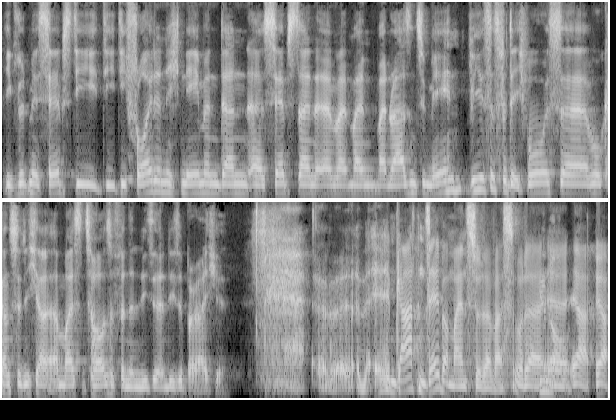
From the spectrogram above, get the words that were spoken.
ich würde mir selbst die, die, die Freude nicht nehmen, dann äh, selbst ein, äh, mein, mein, mein Rasen zu mähen. Wie ist es für dich? Wo, ist, äh, wo kannst du dich ja am meisten zu Hause finden in diese, in diese Bereiche? Äh, Im Garten selber meinst du oder was? Oder genau. äh, ja, ja.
